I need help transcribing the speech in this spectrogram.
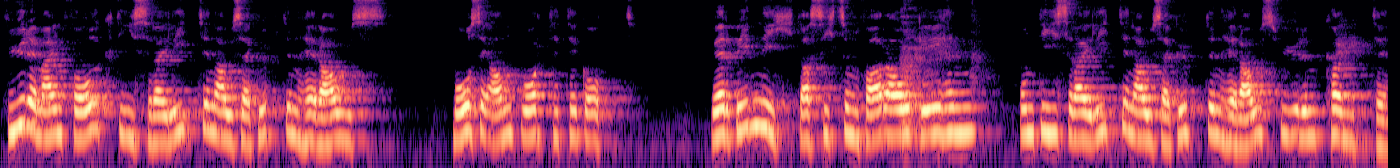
führe mein Volk, die Israeliten, aus Ägypten heraus. Mose antwortete Gott, wer bin ich, dass ich zum Pharao gehen und die Israeliten aus Ägypten herausführen könnte?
